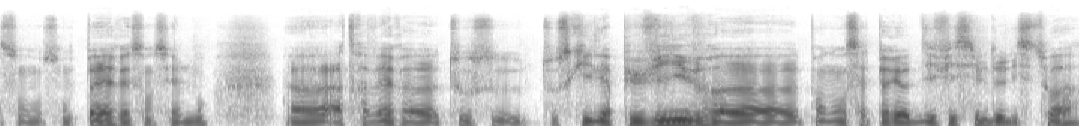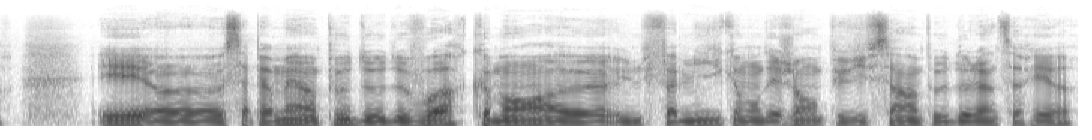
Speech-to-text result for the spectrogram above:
son, son père essentiellement, euh, à travers euh, tout, ce- qu'il a pu vivre euh, pendant cette période difficile de l'histoire. Et euh, ça permet un peu de, voir comment euh, une famille, comment des gens ont pu vivre ça un peu de l'intérieur.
